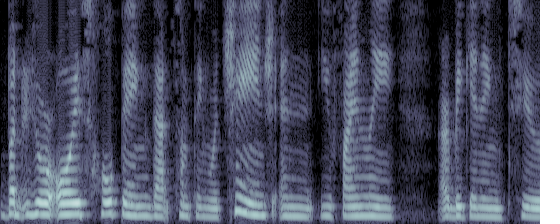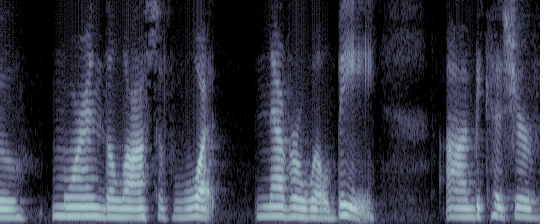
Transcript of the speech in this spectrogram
but you're always hoping that something would change, and you finally are beginning to mourn the loss of what never will be, uh, because you're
